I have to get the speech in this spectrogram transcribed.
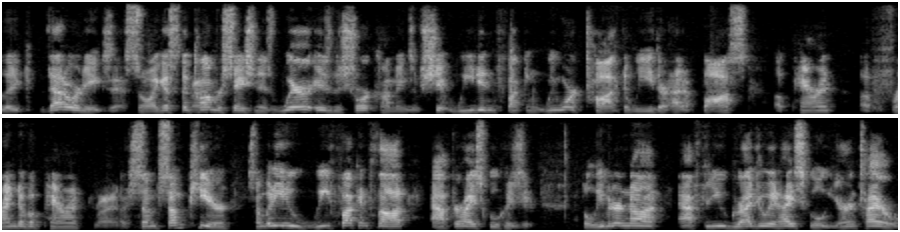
like that already exists. So I guess the Right. conversation is where is the shortcomings of shit we didn't fucking we weren't taught that we either had a boss, a parent, a friend of a parent, Right. or some some peer, somebody who we fucking thought after high school, because believe it or not, after you graduate high school, your entire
